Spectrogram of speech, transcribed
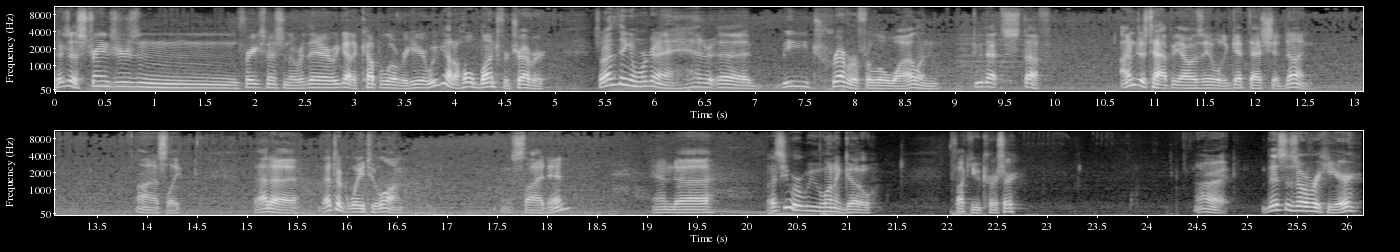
There's a strangers and freaks mission over there. We got a couple over here. We've got a whole bunch for Trevor. So I'm thinking we're going to head uh, be Trevor for a little while and do that stuff. I'm just happy I was able to get that shit done. Honestly. That uh that took way too long. I'm gonna slide in. And uh let's see where we want to go. Fuck you, cursor. Alright. This is over here.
